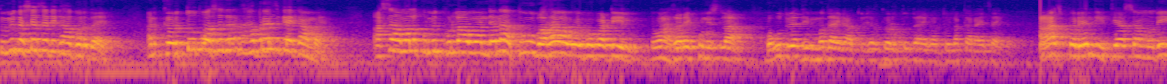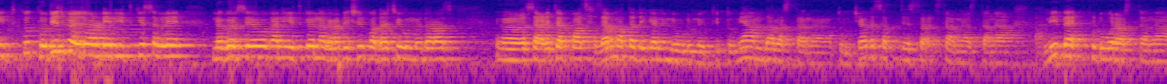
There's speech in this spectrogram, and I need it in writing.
तुम्ही कशासाठी घाबरताय? आणि कर्तृत्व असं तर घाबरायचं काय काम आहे? असं आम्हाला तुम्ही खुलं आव्हान द्या ना. तू उभा राहा वैभव पाटील. दोन हजार एकोणीसला. बघू तुझ्यात हिंमत आहे का? तुझ्यात कर्तृत्व आहे का? तुला करायचं आहे का? आजपर्यंत इतिहासामध्ये इतकं कधीच मेजॉरिटी आणि इतके सगळे नगरसेवक आणि इतके नगराध्यक्ष पदाचे उमेदवार आज साडेचार पाच हजार मताधिकारी निवडून येते तुम्ही आमदार असताना तुमच्याकडे सत्ते स्थान असताना आम्ही बॅकफुटवर असताना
